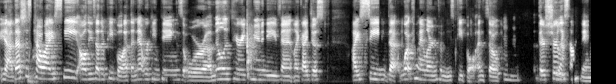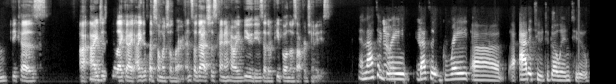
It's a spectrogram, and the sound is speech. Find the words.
yeah, that's just how I see all these other people at the networking things or a military community event. Like I just, I see that what can I learn from these people? And so mm-hmm. there's surely yeah. something because I, mm-hmm. I, just feel like I, I just have so much to learn. And so that's just kind of how I view these other people and those opportunities. And that's a no. great yeah. that's a great uh, attitude to go into.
